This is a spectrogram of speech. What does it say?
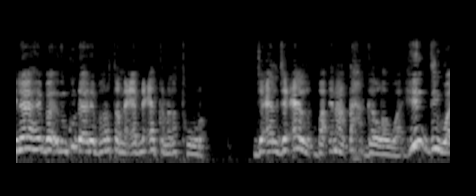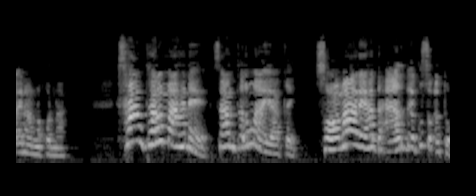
ilaahay baa idinku dhaariya bal horta neceeb neceebka naga tuura. Jecel jecel baa inaan dhex galla waa hindi waa inaan noqonaa saan tala maahane? Saan tala ma ayaaqay soomaaliya hadda xaaladday ku socoto.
